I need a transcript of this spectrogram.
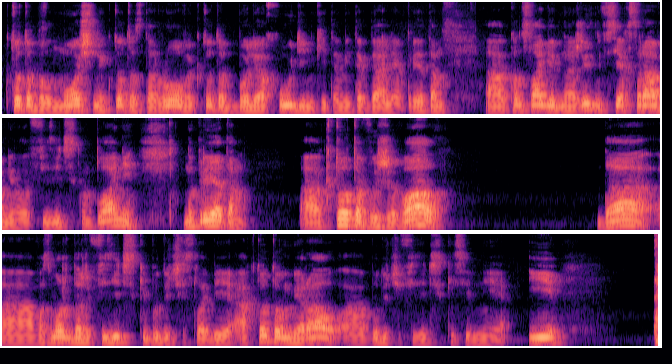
кто-то был мощный, кто-то здоровый, кто-то более худенький там, и так далее. При этом а, концлагерная жизнь всех сравнивала в физическом плане, но при этом а, кто-то выживал, да, возможно, даже физически будучи слабее, а кто-то умирал, будучи физически сильнее. И,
